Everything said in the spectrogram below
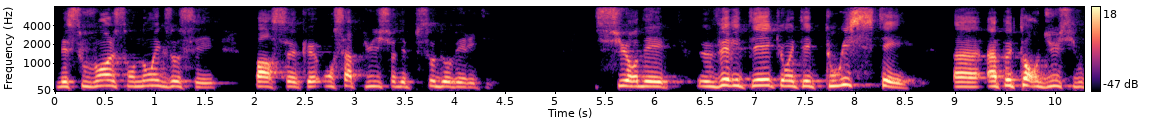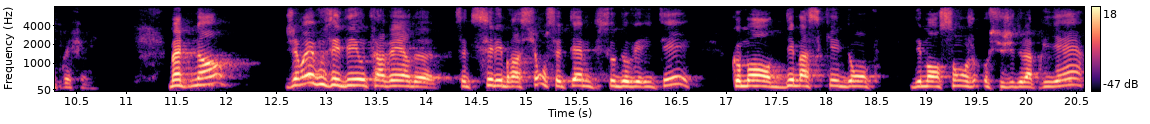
mais souvent elles sont non exaucées parce qu'on s'appuie sur des pseudo-vérités, sur des vérités qui ont été twistées, euh, un peu tordues si vous préférez. Maintenant, J'aimerais vous aider au travers de cette célébration, ce thème pseudo-vérité, comment démasquer donc des mensonges au sujet de la prière.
